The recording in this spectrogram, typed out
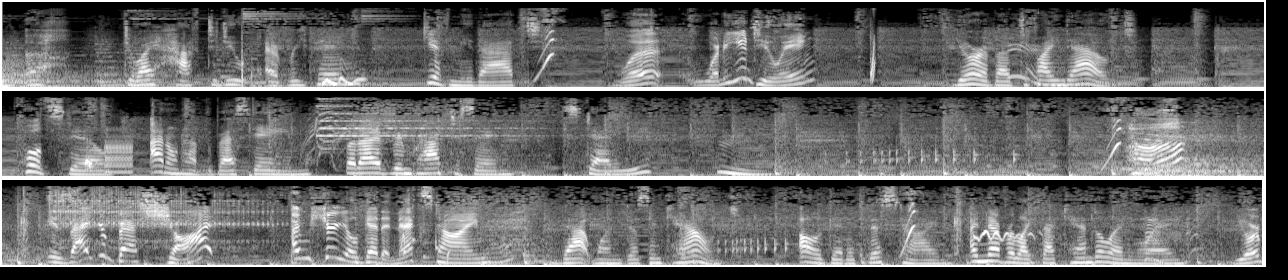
Ugh. Do I have to do everything? Give me that. What? What are you doing? You're about to find out. Hold still. I don't have the best aim. But I've been practicing. Steady. Hmm. Huh? Is that your best shot? I'm sure you'll get it next time. That one doesn't count. I'll get it this time. I never liked that candle anyway. You're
